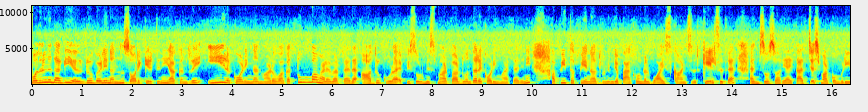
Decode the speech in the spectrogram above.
ಮೊದಲನೇದಾಗಿ ಎಲ್ಲರೂ ಬಳಿ ನಾನು ಸಾರಿ ಕೇಳ್ತೀನಿ. ಯಾಕಂದರೆ ಈ ರೆಕಾರ್ಡಿಂಗ್ ನಾನು ಮಾಡುವಾಗ ತುಂಬ ಮಳೆ ಬರ್ತಾ ಇದೆ. ಆದರೂ ಕೂಡ ಎಪಿಸೋಡ್ ಮಿಸ್ ಮಾಡಬಾರ್ದು ಅಂತ ರೆಕಾರ್ಡಿಂಗ್ ಮಾಡ್ತಾ ಇದ್ದೀನಿ. ಅಪ್ಪಿ ತಪ್ಪಿ ಏನಾದರೂ ನಿಮಗೆ ಬ್ಯಾಕ್ಗ್ರೌಂಡಲ್ಲಿ ವಾಯ್ಸ್ ಕಾಣಿಸಿದ್ರೆ, ಕೇಳಿಸಿದ್ರೆ ಐ ಆಮ್ ಸೋ ಸಾರಿ ಆಯಿತಾ? ಅಡ್ಜಸ್ಟ್ ಮಾಡ್ಕೊಂಬಿಡಿ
